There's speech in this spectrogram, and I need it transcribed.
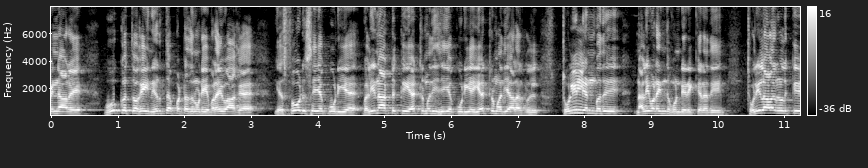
பின்னாலே ஊக்கத்தொகை நிறுத்தப்பட்டதனுடைய விளைவாக எக்ஸ்போர்ட் செய்யக்கூடிய வெளிநாட்டுக்கு ஏற்றுமதி செய்யக்கூடிய ஏற்றுமதியாளர்கள் தொழில் என்பது நலிவடைந்து கொண்டிருக்கிறது. தொழிலாளர்களுக்கு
